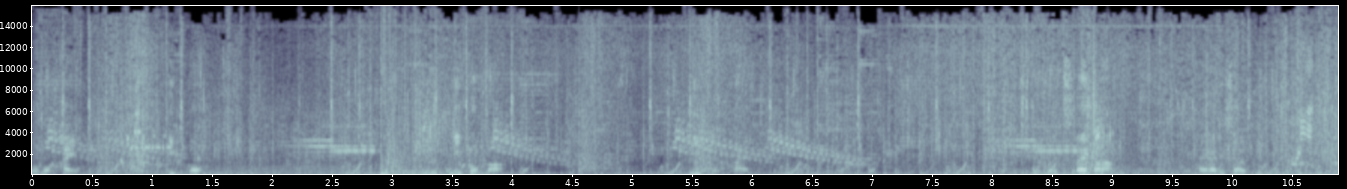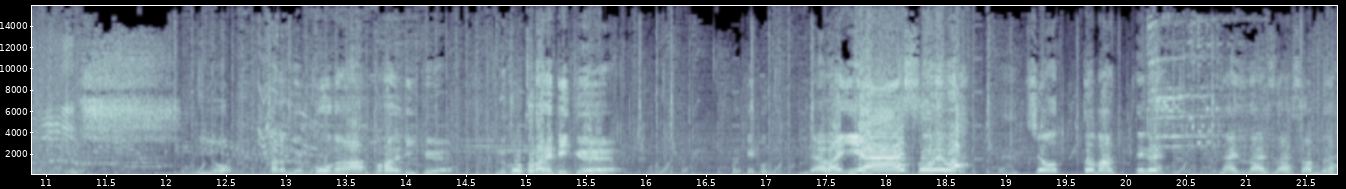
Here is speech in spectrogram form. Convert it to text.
お、はい。1個。ん ?2 個か？2個、はい。これ辛いかな。平らげちゃう。よし。いいよ。ただ向こうが取られていく。向こう取られていく。これ結構、やばい。いやー、それはちょっと待ってくれ。ナイスナイスナイス、危ない。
